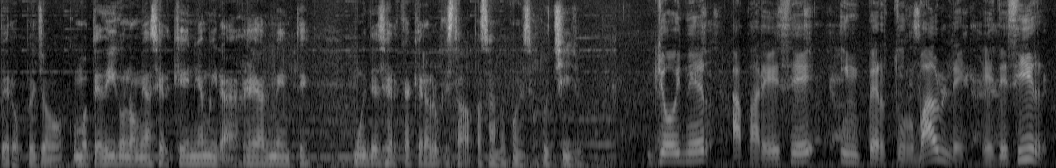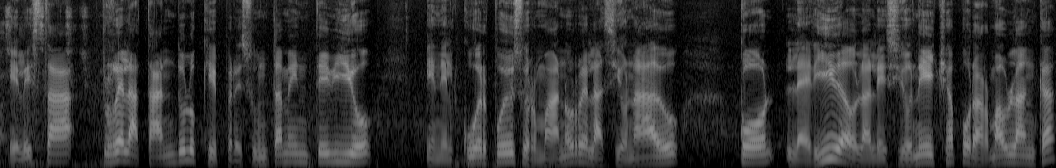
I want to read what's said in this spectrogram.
Pero pues yo, como te digo, no me acerqué ni a mirar realmente muy de cerca qué era lo que estaba pasando con ese cuchillo. Joyner aparece imperturbable, es decir, él está relatando lo que presuntamente vio en el cuerpo de su hermano relacionado con la herida o la lesión hecha por arma blanca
